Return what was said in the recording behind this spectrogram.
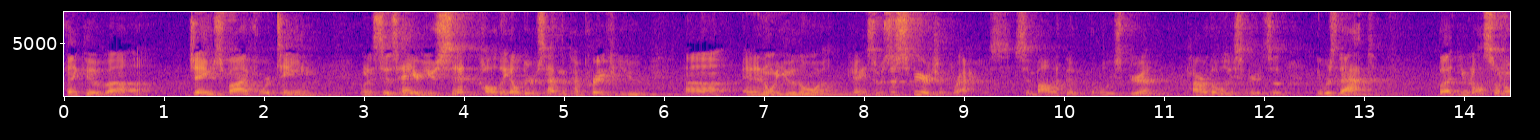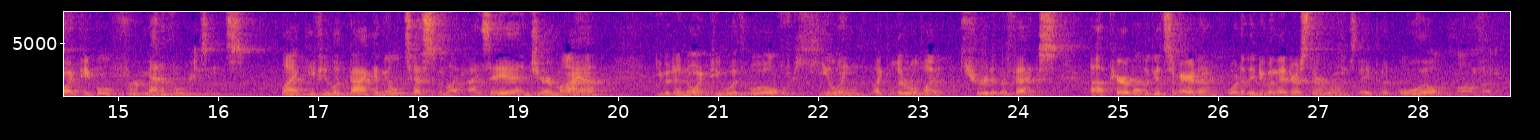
Think of uh, James 5.14 when it says, hey, are you sick? Call the elders, have them come pray for you uh, and anoint you with oil. Okay, so it was a spiritual practice, symbolic of the Holy Spirit, power of the Holy Spirit. So there was that. But you would also anoint people for medical reasons. Like if you look back in the Old Testament, like Isaiah and Jeremiah, you would anoint people with oil for healing, like literal, like curative effects. Uh, parable of the Good Samaritan, what do they do when they dress their wounds? They put oil on them.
